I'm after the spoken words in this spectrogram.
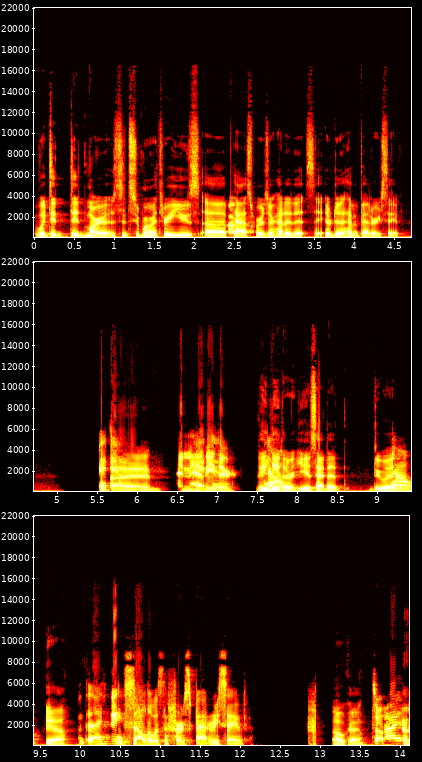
what did did Mario did Super Mario Three use uh, uh passwords or how did it say or did it have a battery save? It didn't. Uh, didn't have it either. Did. No. Neither. He just had to do it. No. Yeah. I think Zelda was the first battery save. Okay. So I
